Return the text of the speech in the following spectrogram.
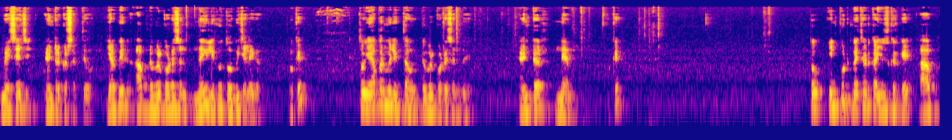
मैसेज एंटर कर सकते हो, या फिर आप डबल कोटेशन नहीं लिखो तो भी चलेगा ओके तो यहाँ पर मैं लिखता हूँ डबल कोटेशन में एंटर नेम ओके तो इनपुट मेथड का यूज़ करके आप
